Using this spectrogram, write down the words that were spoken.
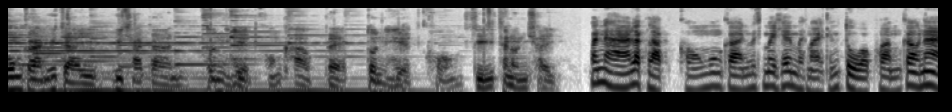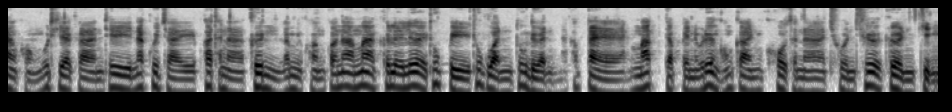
วงการวิจัยวิชาการต้นเหตุของข่าวแปลกต้นเหตุของศรีถนนชัย ปัญหาหลักๆ ของวงการวิทย์ไม่ใช่หมายถึงตัวความก้าวหน้าของวิทยาการที่นักวิจัยพัฒนาขึ้น และมีความก้าวหน้ามากขึ้นเรื่อยๆ ทุกปีทุกวันทุกเดือนนะครับแต่มักจะเป็นเรื่องของการโฆษณาชวนเชื่อเกินจริง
